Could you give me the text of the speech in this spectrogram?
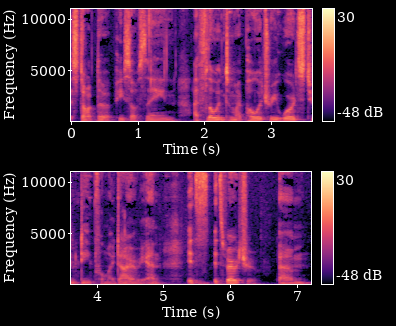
start the piece off saying, "I flow into my poetry, words too deep for my diary," and it's it's very true. Um,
